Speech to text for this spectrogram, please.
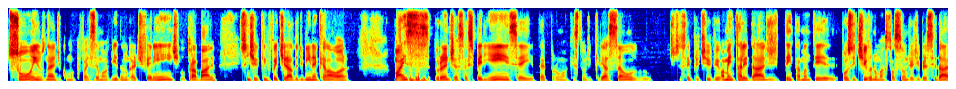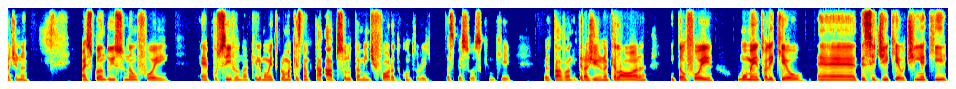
sonhos, né, de como que vai ser uma vida num lugar diferente, o trabalho, senti que ele foi tirado de mim naquela hora. Mas durante essa experiência e até por uma questão de criação, eu sempre tive uma mentalidade de tentar manter positiva numa situação de adversidade, né? Mas quando isso não foi é, possível naquele momento por uma questão que está absolutamente fora do controle das pessoas com que eu estava interagindo naquela hora, então foi o momento ali que eu é, decidi que eu tinha que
